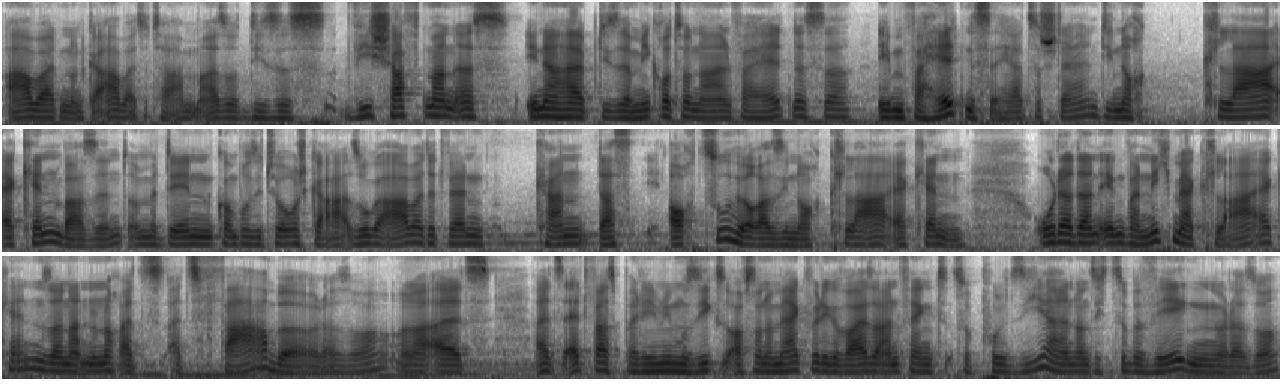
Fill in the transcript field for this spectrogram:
arbeiten und gearbeitet haben. Also dieses, wie schafft man es innerhalb dieser mikrotonalen Verhältnisse, Verhältnisse, eben Verhältnisse herzustellen, die noch klar erkennbar sind und mit denen kompositorisch so gearbeitet werden kann, dass auch Zuhörer sie noch klar erkennen. Oder dann irgendwann nicht mehr klar erkennen, sondern nur noch als, als Farbe oder so. Oder als, als etwas, bei dem die Musik auf so eine merkwürdige Weise anfängt zu pulsieren und sich zu bewegen oder so.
